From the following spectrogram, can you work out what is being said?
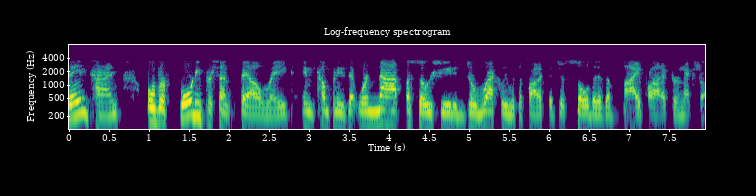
same time, over 40% fail rate in companies that were not associated directly with the product that just sold it as a byproduct or an extra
